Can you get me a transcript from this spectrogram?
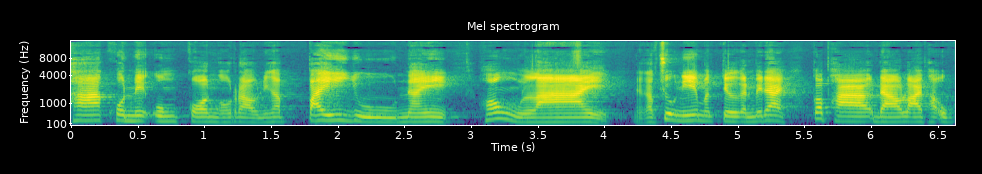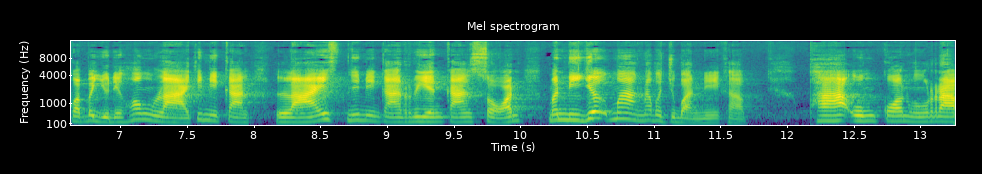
พาคนในองค์กรของเรานี่ครับไปอยู่ในห้องไลน์นะครับช่วงนี้มันเจอกันไม่ได้ ก็พา downline พาองค์กรไปอยู่ในห้องไลน์ที่มีการไลฟ์นี่มีการเรียนการสอน มันมีเยอะมากนะปัจจุบันนี้ครับพาองค์กรของเรา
